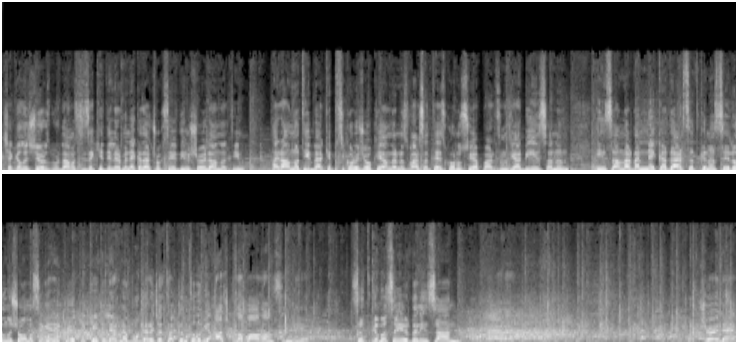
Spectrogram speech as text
şakalaşıyoruz burada ama size kedilerimi ne kadar çok sevdiğimi şöyle anlatayım. Hayır anlatayım belki psikoloji okuyanlarınız varsa tez konusu yaparsınız. Yani bir insanın insanlardan ne kadar sıtkının sıyrılmış olması gerekiyor ki kedilerine bu derece takıntılı bir aşkla bağlansın diye. Sıtkımı sıyırdın insan. Evet. Şöyle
